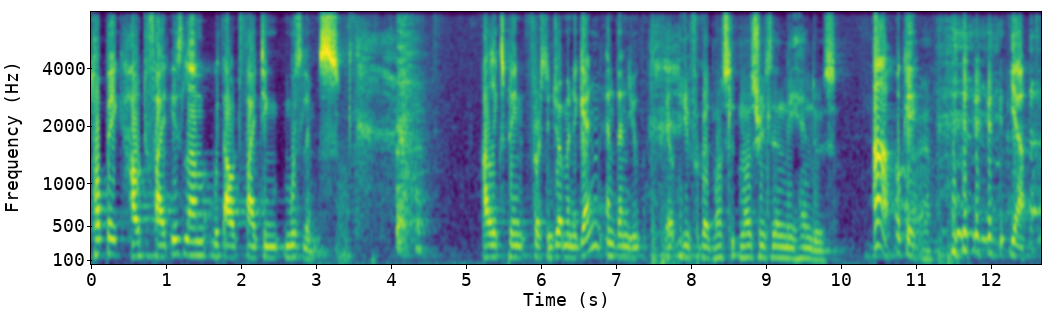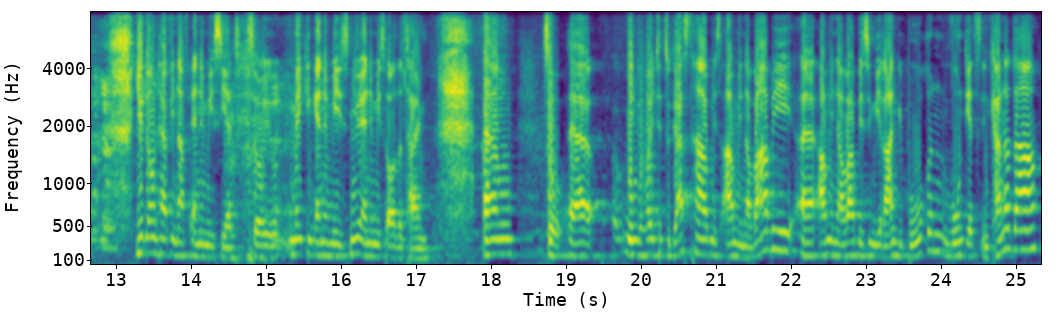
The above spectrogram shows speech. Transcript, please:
topic how to fight Islam without fighting Muslims. I'll explain first in German again, and then you. You forgot most, most recently Hindus. Ah, okay. yeah. yeah. You don't have enough enemies yet, so you're making enemies, new enemies all the time. Um, So, äh, wen wir heute zu Gast haben, ist Armin Nawabi. Äh, Armin Nawabi ist im Iran geboren, wohnt jetzt in Kanada.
